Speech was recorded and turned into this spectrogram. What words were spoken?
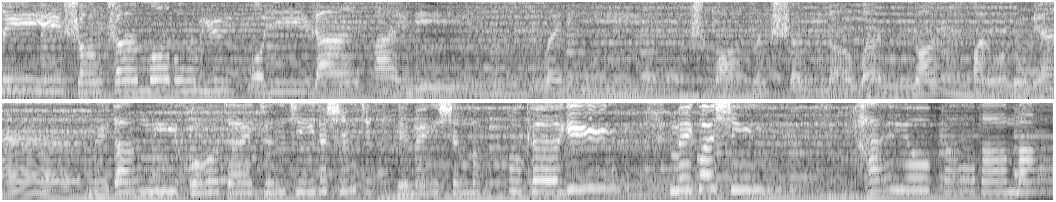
你一生沉默不语，我依然爱你，因为你是我最深的温暖，伴我入眠。每当你活在自己的世界，也没什么不可以，没关系，你还有爸爸妈妈。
